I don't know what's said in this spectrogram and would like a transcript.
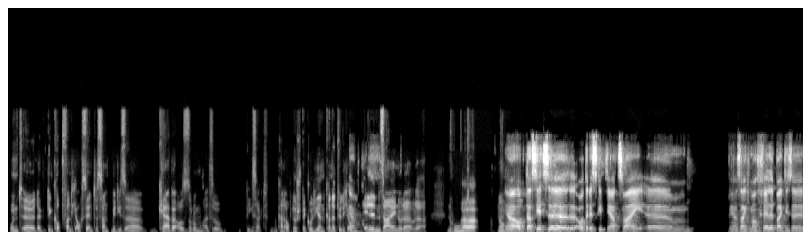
Und äh, den Kopf fand ich auch sehr interessant mit dieser Kerbe außenrum. Also, wie gesagt, man kann auch nur spekulieren, kann natürlich auch Ja. ein Helm sein oder, oder ein Hut. Äh, ne? Ja, ob das jetzt, äh, oder es gibt ja zwei, ähm, ja, sag ich mal, Fälle bei dieser,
